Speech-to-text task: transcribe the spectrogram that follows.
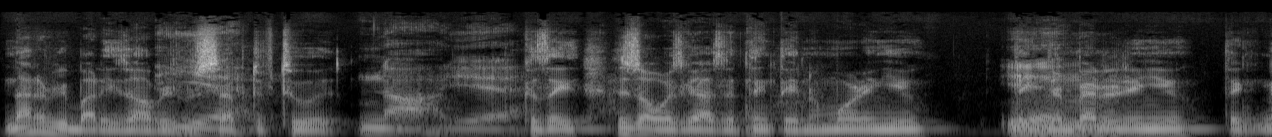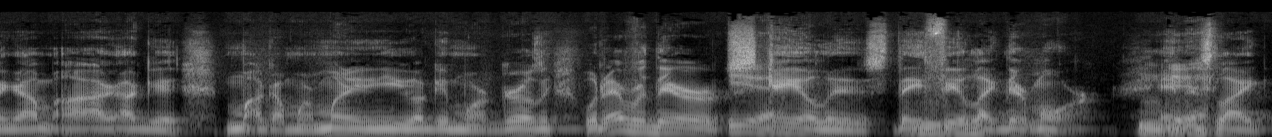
Not everybody's always Yeah. receptive to it. Nah, yeah. Because they there's always guys that think they know more than you. Think Yeah. they're mm-hmm. better than you. Think nigga, I'm, I, I get I got more money than you. I get more girls. Whatever their Yeah. scale is, they feel mm-hmm. like they're more. And mm-hmm. Yeah. it's like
